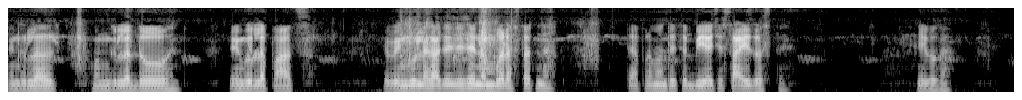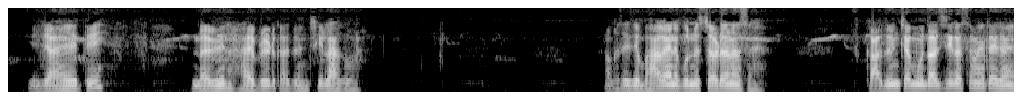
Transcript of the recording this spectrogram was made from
वेंगुर्ला वेंगुर्ला दोन वेंगुर्ला पाच. वेंगुर्ला काजूचे जे नंबर असतात ना त्याप्रमाणे त्याच्या बियाची साईज असते. हे बघा हे जे आहे ते नवीन हायब्रिड काजूंची लागवड. आता त्याचे भाग आहे ना पूर्ण चढणच आहे. काजूंच्या मुदाची कसं माहिती आहे काय?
